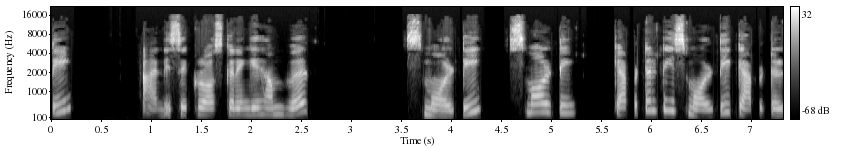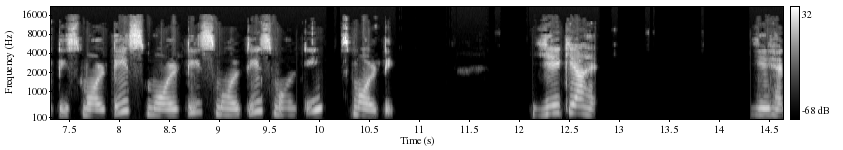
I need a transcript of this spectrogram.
T and इसे क्रॉस करेंगे हम with small T small T capital T small T capital T small T small T small T small T small T ये क्या है? ये है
